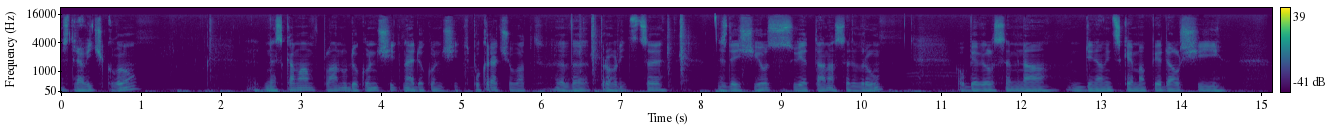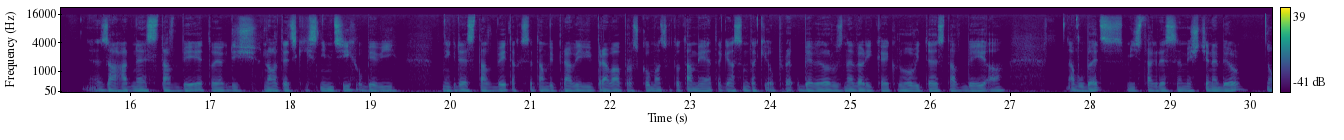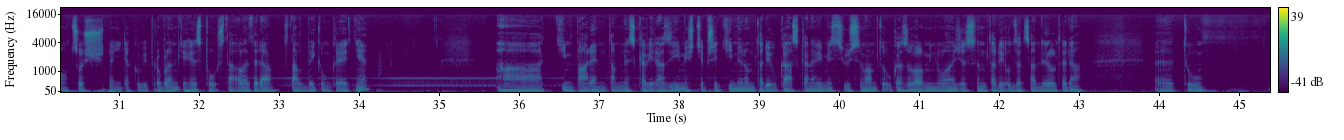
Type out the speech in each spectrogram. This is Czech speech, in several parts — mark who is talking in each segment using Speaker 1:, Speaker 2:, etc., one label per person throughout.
Speaker 1: Zdravíčko. Dneska mám v plánu dokončit, ne dokončit, pokračovat v prohlídce zdejšího světa na serveru. Objevil jsem na dynamické mapě další záhadné stavby. Je to jak když na leteckých snímcích objeví někde stavby, tak se tam vypraví výprava pro zkoumat, co to tam je. Tak já jsem taky objevil různé veliké kruhovité stavby a a vůbec místa, kde jsem ještě nebyl, no což není takový problém, těch je spousta, ale teda stavby konkrétně. A tím pádem tam dneska vyrazím. Ještě předtím jenom tady ukázka, nevím, jestli už jsem vám to ukazoval minule, že jsem tady odzrcadlil teda e, tu,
